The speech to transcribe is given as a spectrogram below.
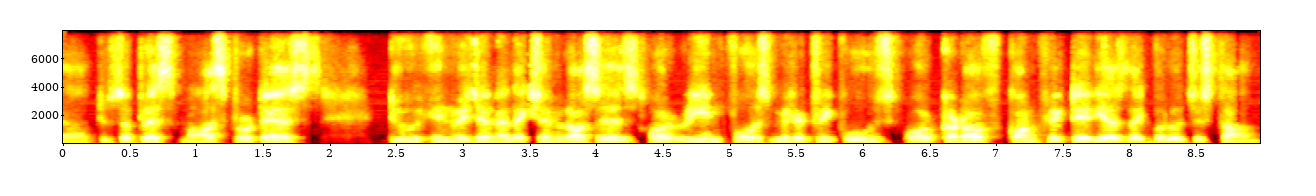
uh, to suppress mass protests, to envision election losses or reinforce military coups or cut off conflict areas like Balochistan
